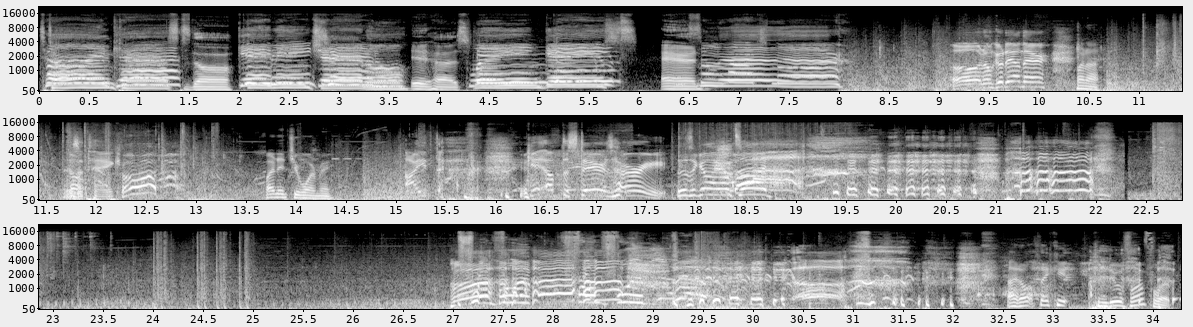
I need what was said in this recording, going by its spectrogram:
Timecast, the gaming channel. It has playing games and so much more. Oh, don't go down there. Why not? There's a tank. Oh, oh, oh. Why didn't you warn me? I get up the stairs. Hurry. There's a guy outside! I don't think it can do a front flip.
